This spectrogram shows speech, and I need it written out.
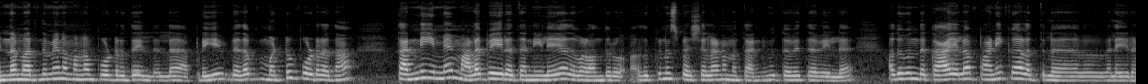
எந்த மருந்துமே நம்மலாம் போடுறதே இல்லைல்ல. அப்படியே விதை மட்டும் போடுறது தான் தண்ணியுமே மழை பெய்கிற தண்ணியிலே அது வளர்ந்துடும் அதுக்குன்னு ஸ்பெஷலாக நம்ம தண்ணி ஊற்றவே தேவையில்லை. அதுவும் இந்த காயெல்லாம் பனிக்காலத்தில் விளையிற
